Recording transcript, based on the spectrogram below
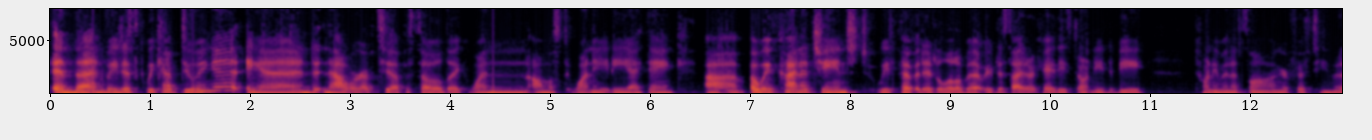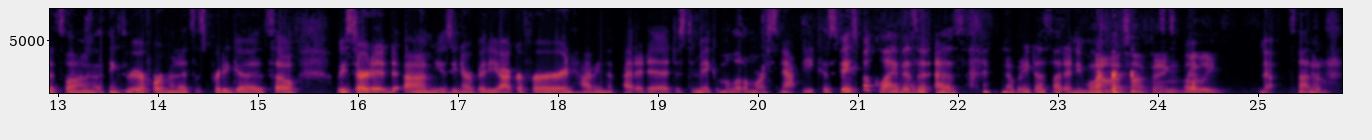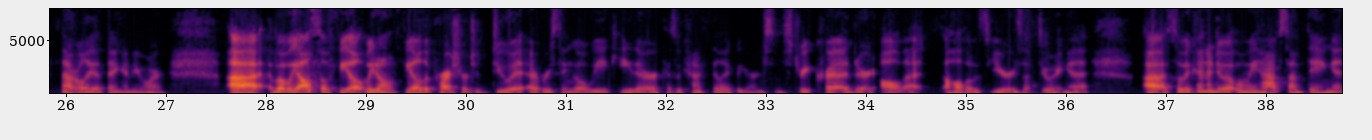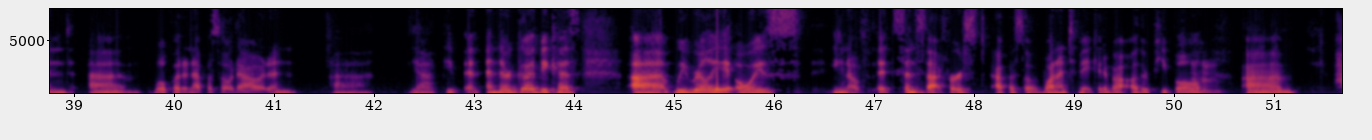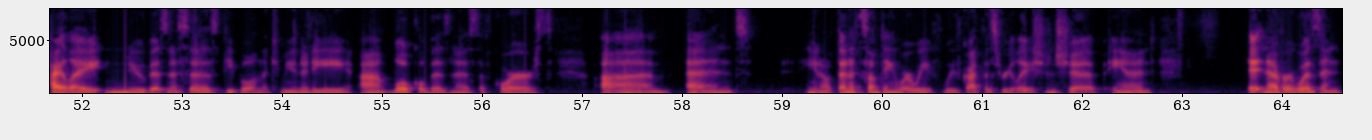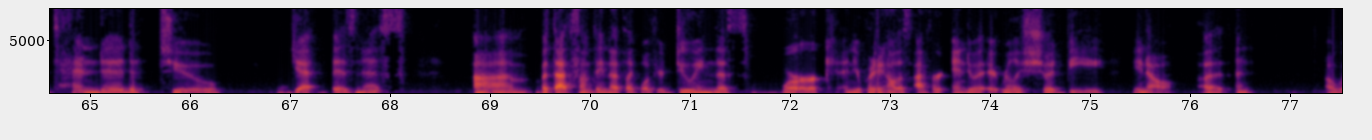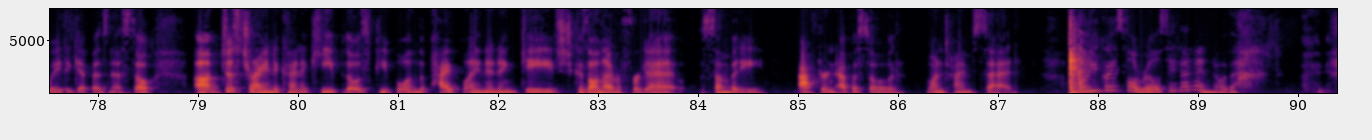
and then we just we kept doing it, and now we're up to episode like one, almost 180, I think. Um, but we've kind of changed. We've pivoted a little bit. We've decided, okay, these don't need to be 20 minutes long or 15 minutes long. I think three or four minutes is pretty good. So we started um, using our videographer and having them edited just to make them a little more snappy because Facebook Live isn't as nobody does that anymore. No, that's not a thing, so, really. No, it's not. No. It's not really a thing anymore. Uh, but we also feel we don't feel the pressure to do it every single week either because we kind of feel like we earned some street cred or all that all those years of doing it. Uh, so we kind of do it when we have something, and um, we'll put an episode out, and uh, yeah, and, and they're good because uh, we really always, you know, it, since that first episode, wanted to make it about other people, mm-hmm. um, highlight new businesses, people in the community, um, local business, of course, um, and you know, then it's something where we've we've got this relationship, and it never was intended to get business. Um, but that's something that's like, well, if you're doing this work and you're putting all this effort into it, it really should be, you know, a, an, a way to get business. So um, just trying to kind of keep those people in the pipeline and engaged because I'll never forget somebody after an episode one time said, Oh, you guys sell real estate? I didn't know that.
